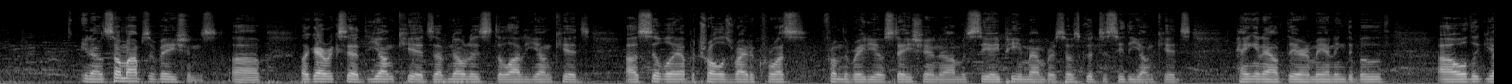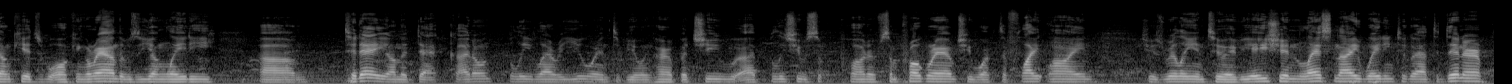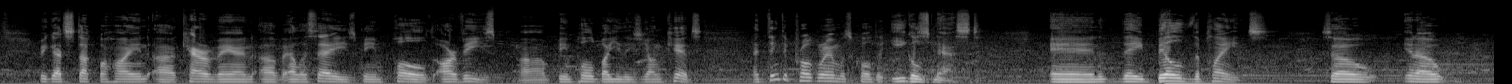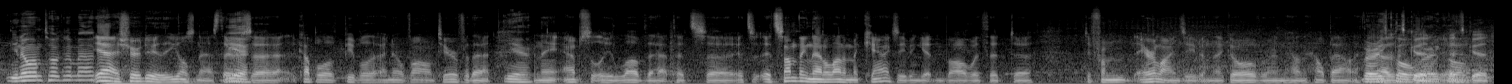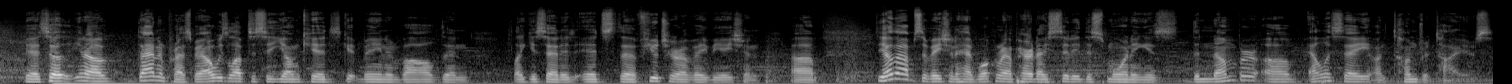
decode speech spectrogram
you know, some observations. Uh, like Eric said, the young kids. I've noticed a lot of young kids. Uh, Civil Air Patrol is right across from the radio station. I'm a CAP member, so it's good to see the young kids hanging out there, manning the booth. Uh, all the young kids walking around. There was a young lady um, today on the deck. I don't believe Larry, you were interviewing her, but she, I believe, she was part of some program. She worked the flight line. She was really into aviation. Last night, waiting to go out to dinner, we got stuck behind a caravan of LSAs being pulled, RVs, uh, being pulled by these young kids. I think the program was called the Eagle's Nest, and they build the planes. So, you know, you know what I'm talking about? Yeah, I sure do. The Eagle's Nest. There's Yeah. uh, a couple of people that I know volunteer for that, Yeah. and they absolutely love that. That's uh, it's it's something that a lot of mechanics even get involved with. It uh, from airlines even that go over and help out. Very cool, good. very That's good. Yeah, so you know that impressed me. I always love to see young kids get being involved, and like you said, it, it's the future of aviation. Um, the other observation I had walking around Paradise City this morning is the number of LSA on Tundra tires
